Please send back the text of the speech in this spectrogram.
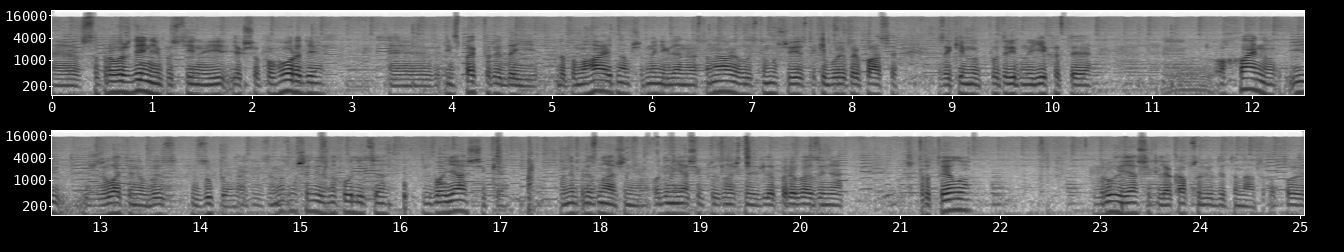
Е, В супроводженні постійно, якщо по городі, інспектори ДАІ допомагають нам, щоб ми ніде не останавливалися, тому що є такі боєприпаси, за якими потрібно їхати е, охайно і желательно без зупинок. У нас в машині знаходяться два ящики. Вони призначені. Один ящик призначений для перевезення тротилу, другий ящик для капсулів детонатора. Тобто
